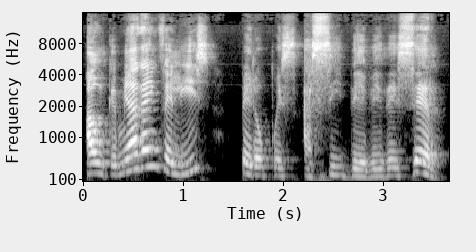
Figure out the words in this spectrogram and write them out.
aunque me haga infeliz, pero pues así debe de ser.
